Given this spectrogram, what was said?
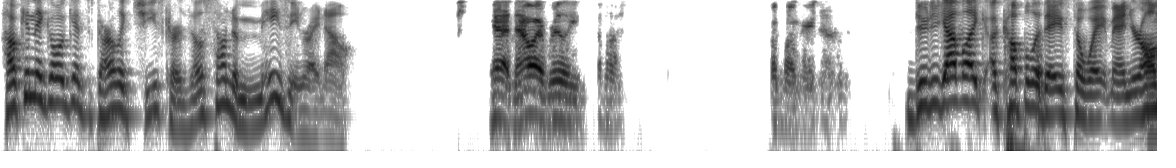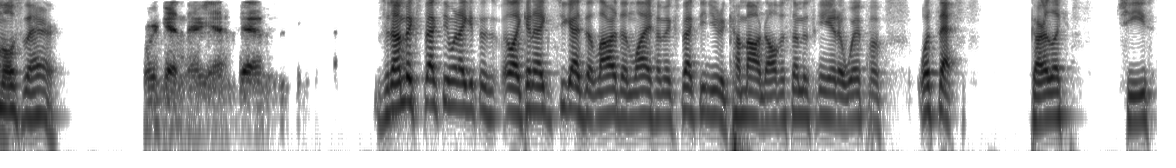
How can they go against garlic cheese curds? Those sound amazing right now. Yeah, now I really, uh, I'm hungry now. Dude, you got like a couple of days to wait, man. You're almost there. We're getting there, yeah. Yeah. So I'm expecting when I get to like when I see you guys at Louder Than Life, I'm expecting you to come out and all of a sudden I'm just gonna get a whiff of what's that? Garlic, cheese.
